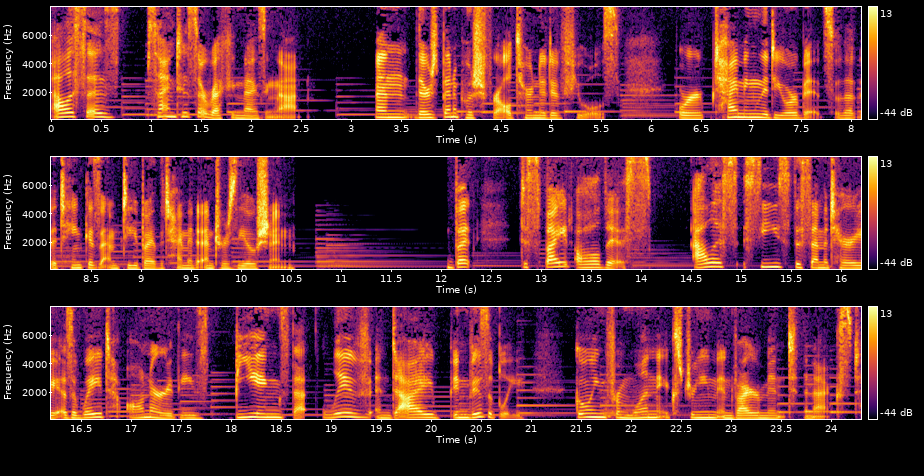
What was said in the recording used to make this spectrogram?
Alice says scientists are recognizing that. And there's been a push for alternative fuels, or timing the deorbit so that the tank is empty by the time it enters the ocean. But despite all this, Alice sees the cemetery as a way to honor these beings that live and die invisibly, going from one extreme environment to the next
